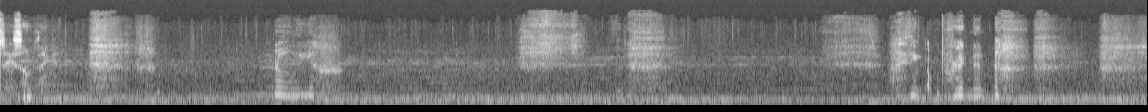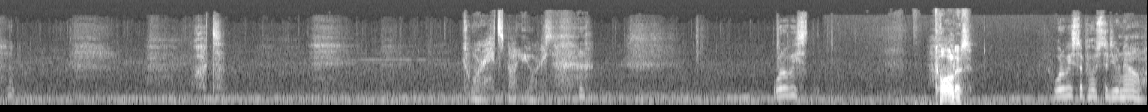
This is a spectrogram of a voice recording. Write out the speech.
Say something? Ellie. I think I'm pregnant. What? Don't worry, it's not yours. What are we? s- Called it. What are we supposed to do now?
